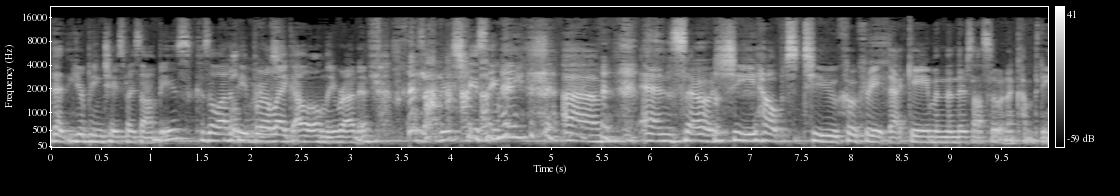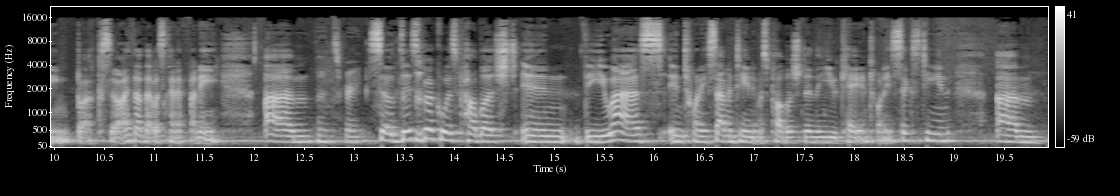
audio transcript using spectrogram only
that you're being chased by zombies because a lot of Oh, people are like, I'll only run if a zombie's chasing me. Um, and so she helped to co create that game, and then there's also an accompanying book. So I thought that was kind of funny. Um, That's great. so this book was published in the U.S. in 2017. It was published in the U.K. in 2016. Um,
